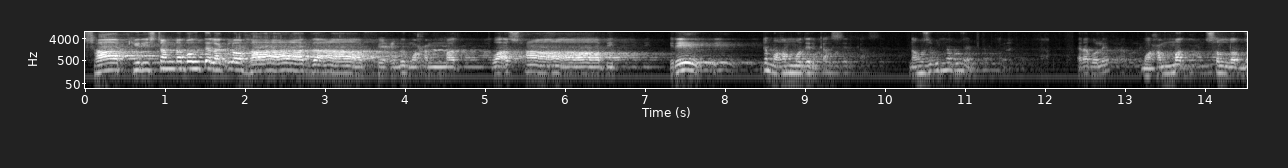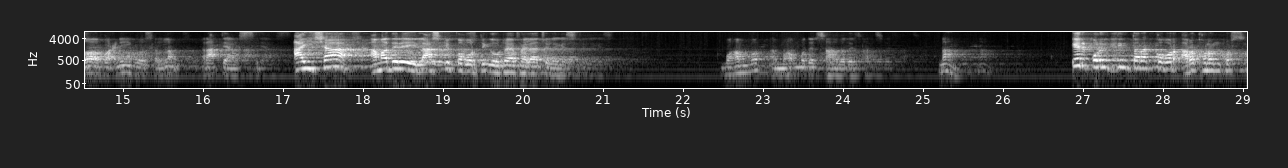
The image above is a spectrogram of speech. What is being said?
সব খ্রিস্টানরা বলতে লাগল, হাদা রে, এটা মুহাম্মদের কাজ। এরা বলে, মোহাম্মদ রাতে আসছে। আমাদের এই লাশকে কবর থেকে উঠায় ফেলা চলে গেছে। মোহাম্মদ আর মোহাম্মদের সাহাবাদের কাছে না। এর পরের দিন তারা কবর আরও খনন করছে।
